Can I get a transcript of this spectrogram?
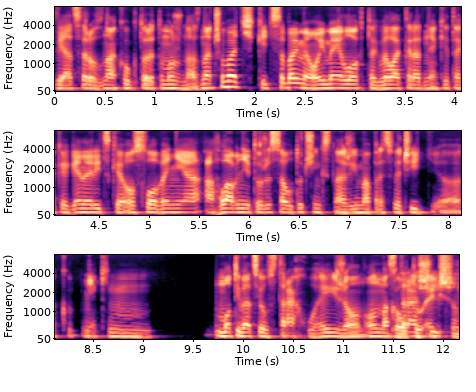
viacero znakov, ktoré to môžu naznačovať. Keď sa bavíme o e-mailoch, tak veľakrát nejaké také generické oslovenia a hlavne to, že sa útočník snaží ma presvedčiť e, nejakým motiváciou strachu, hej, že on, on ma straší.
